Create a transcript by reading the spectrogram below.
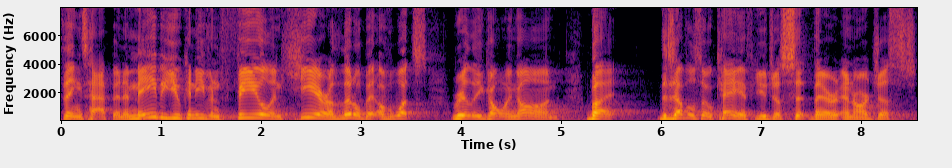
things happen. And maybe you can even feel and hear a little bit of what's really going on. But the devil's okay if you just sit there and are just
